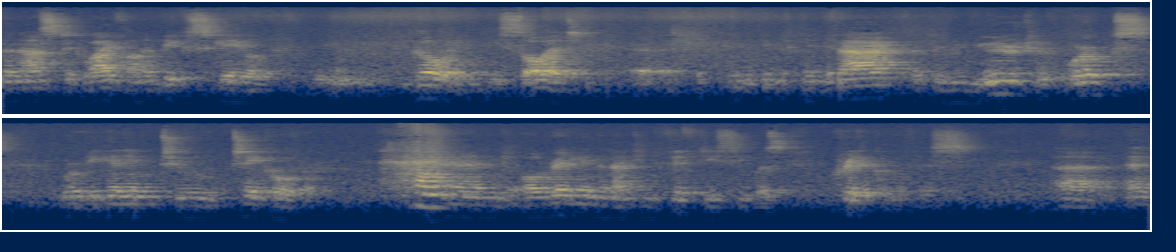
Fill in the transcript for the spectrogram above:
monastic life on a big scale going. He saw it, uh, in, in, in fact, that the remunerative works were beginning to take over. And already in the 1950s, he was critical of this. Uh, and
